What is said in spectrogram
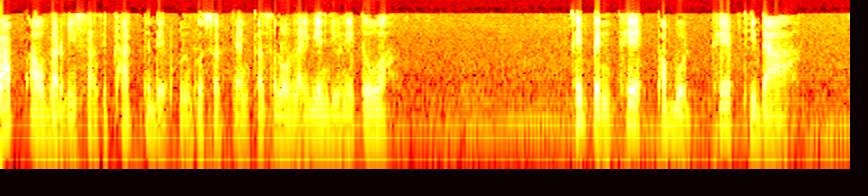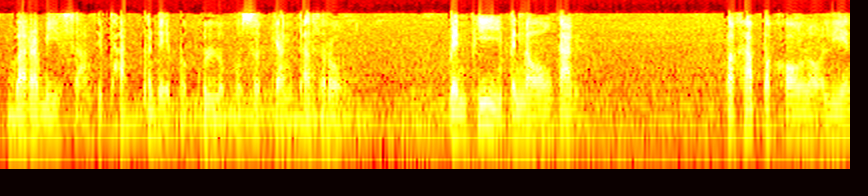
รับเอาบารมีสามสิบทัศพระเดชพระคุณหลวงพ่อสดยันทัสโรไหลเวียนอยู่ในตัว ให้เป็นเทพพระบุตร เทพธิดา บารมีสามสิบทัศพระเดชพระคุณหลวงปู่สดยันทัสโรเป็นพี่เป็นน้องกัน ประครับประคองหล่อเลี้ยง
